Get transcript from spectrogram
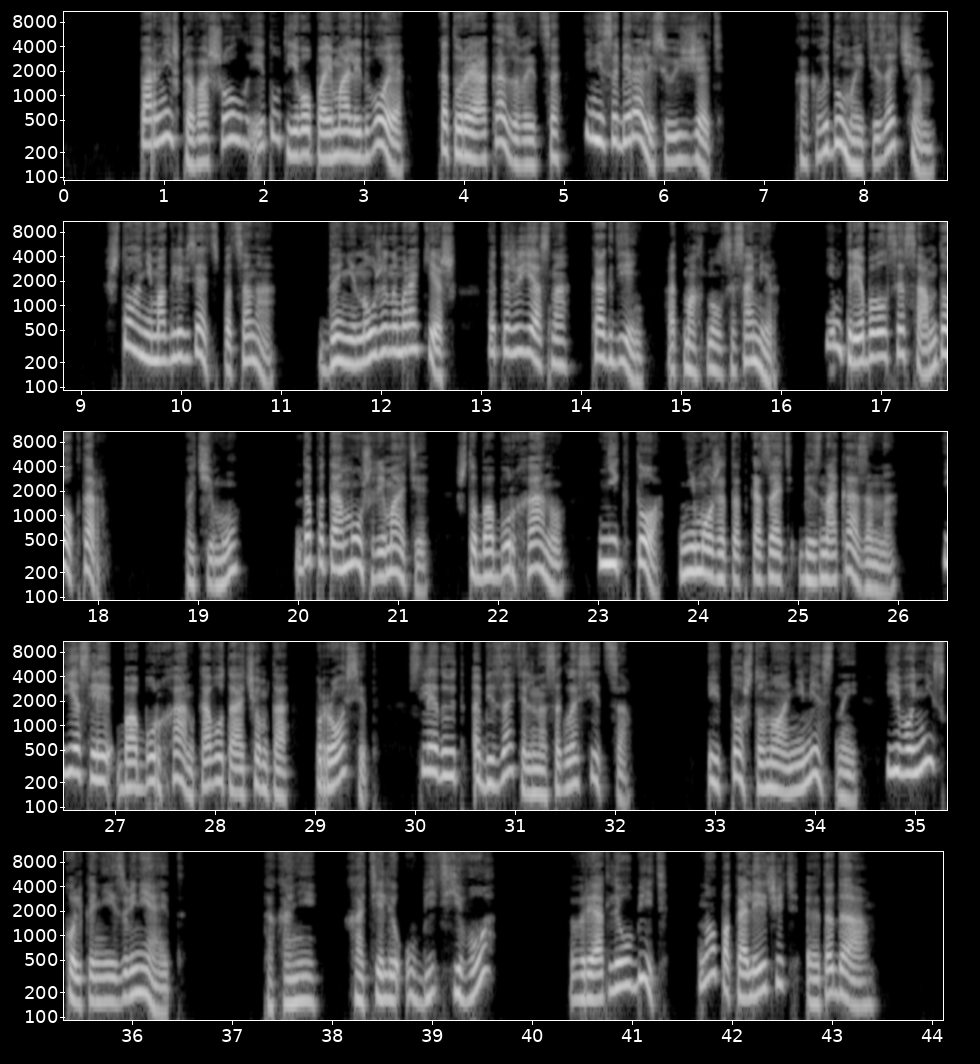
Парнишка вошел, и тут его поймали двое, которые, оказывается, и не собирались уезжать. Как вы думаете, зачем? Что они могли взять с пацана? Да не нужен им ракеш, это же ясно, как день, отмахнулся Самир. Им требовался сам доктор. Почему? Да потому, Шримати, что Бабур-хану никто не может отказать безнаказанно. Если Бабур-хан кого-то о чем-то просит, следует обязательно согласиться. И то, что Ноа не местный, его нисколько не извиняет. Так они хотели убить его? Вряд ли убить, но покалечить – это да.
